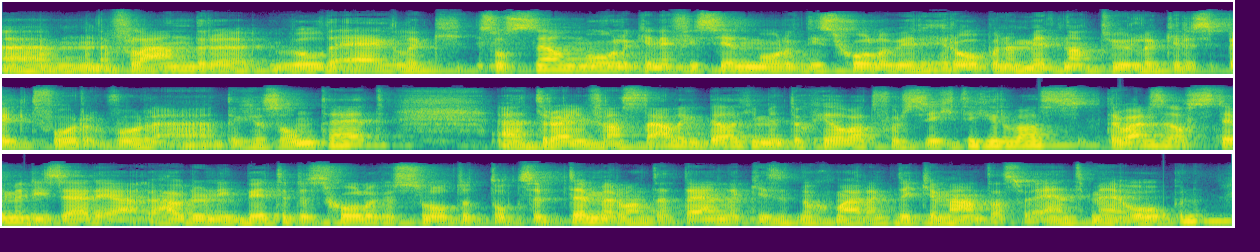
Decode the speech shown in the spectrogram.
Um, Vlaanderen wilde eigenlijk zo snel mogelijk en efficiënt mogelijk die scholen weer heropenen met natuurlijk respect voor, voor uh, de gezondheid. Uh, terwijl in Franstalig België men toch heel wat voorzichtiger was. Er waren zelfs stemmen die zeiden, ja, houden we niet beter de scholen gesloten tot september, want uiteindelijk is het nog maar een dikke maand als we eind mei openen.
